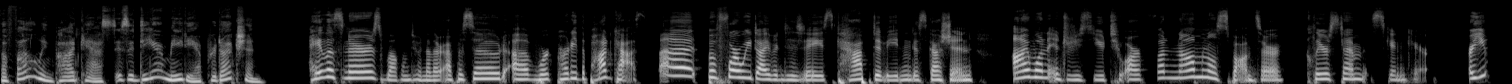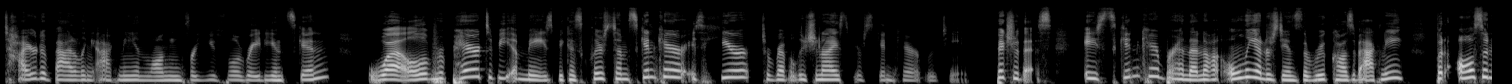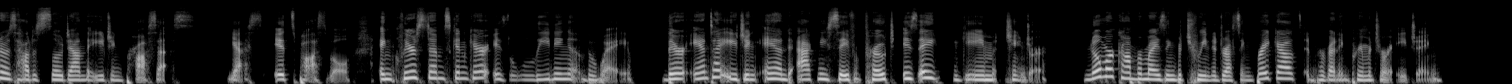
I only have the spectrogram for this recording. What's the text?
The following podcast is a Dear Media production. Hey, listeners, welcome to another episode of Work Party, the podcast. But before we dive into today's captivating discussion, I want to introduce you to our phenomenal sponsor, Clearstem Skincare. Are you tired of battling acne and longing for youthful, radiant skin? Well, prepare to be amazed because Clearstem Skincare is here to revolutionize your skincare routine. Picture this a skincare brand that not only understands the root cause of acne, but also knows how to slow down the aging process. Yes, it's possible. And Clearstem Skincare is leading the way. Their anti aging and acne safe approach is a game changer. No more compromising between addressing breakouts and preventing premature aging.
